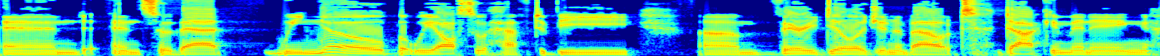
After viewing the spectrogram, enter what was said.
And, and so that we know, but we also have to be um, very diligent about documenting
